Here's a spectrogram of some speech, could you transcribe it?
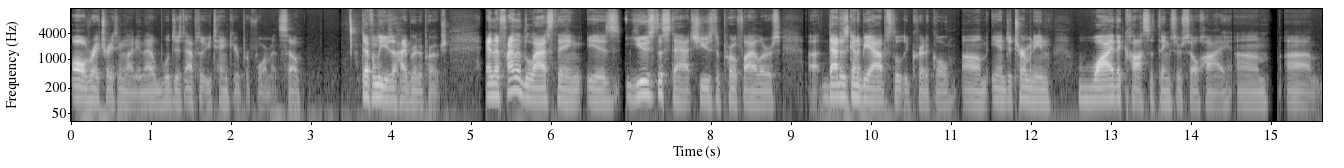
all ray tracing lighting. That will just absolutely tank your performance. So definitely use a hybrid approach. And then finally, the last thing is use the stats, use the profilers. Uh, that is going to be absolutely critical um, in determining why the cost of things are so high. Um, um,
